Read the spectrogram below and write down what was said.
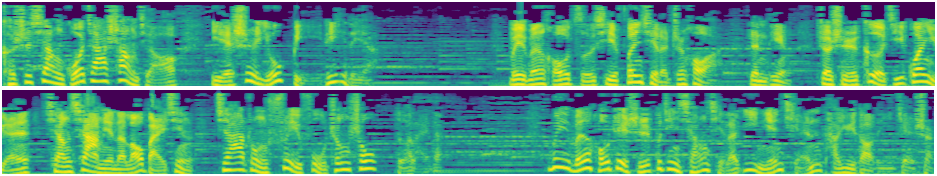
可是向国家上缴也是有比例的呀。魏文侯仔细分析了之后啊，认定这是各级官员向下面的老百姓加重税赋征收得来的。魏文侯这时不禁想起了一年前他遇到的一件事。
